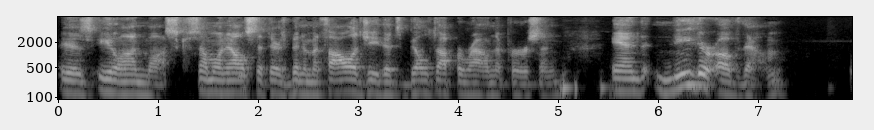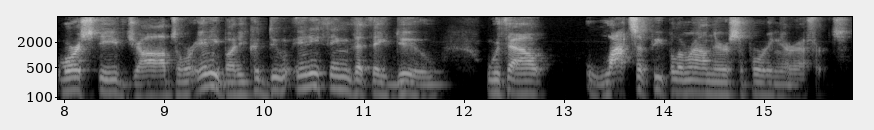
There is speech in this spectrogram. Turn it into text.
is Elon Musk, someone else that there's been a mythology that's built up around the person. And neither of them or Steve Jobs or anybody could do anything that they do without lots of people around there supporting their efforts.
